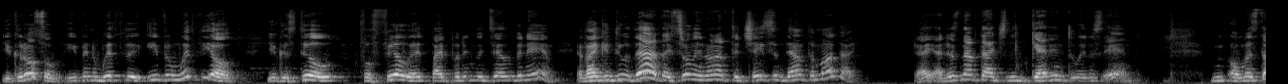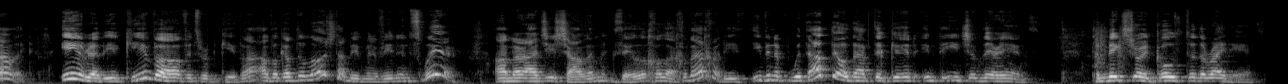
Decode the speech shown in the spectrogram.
You could also, even with the even with the oath, you could still fulfill it by putting the Gzela B'neim. If I could do that, I certainly don't have to chase him down to Madai. Okay, I doesn't have to actually get into his hand. Almost like. Ir Rabbi Akiva, if it's Rabbi Akiva, Avagav Delosh even if he didn't swear. Amar Aji Shalem, Gzela Cholech Vechad. Even if without the oath, I have to get into each of their hands to make sure it goes to the right hands.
